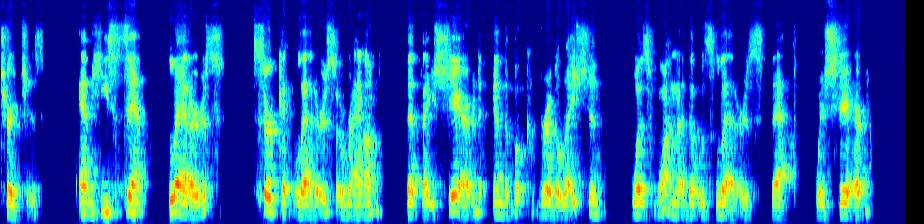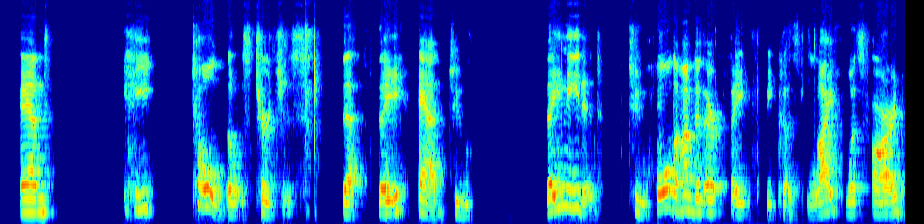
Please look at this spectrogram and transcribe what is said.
churches, and he sent letters, circuit letters around that they shared, and the book of Revelation was one of those letters that was shared. And he told those churches that they had to, they needed to hold on to their faith because life was hard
